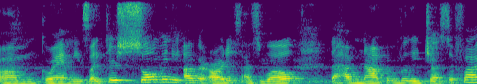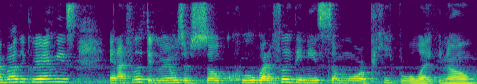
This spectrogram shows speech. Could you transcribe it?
um, Grammys. Like, there's so many other artists as well that have not been really justified by the Grammys. And I feel like the Grammys are so cool, but I feel like they need some more people, like, you know,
